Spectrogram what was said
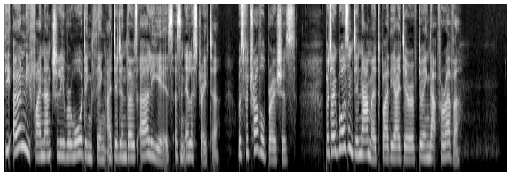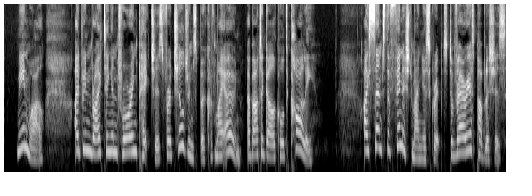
The only financially rewarding thing I did in those early years as an illustrator was for travel brochures, but I wasn't enamoured by the idea of doing that forever. Meanwhile, I'd been writing and drawing pictures for a children's book of my own about a girl called Carly. I sent the finished manuscript to various publishers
